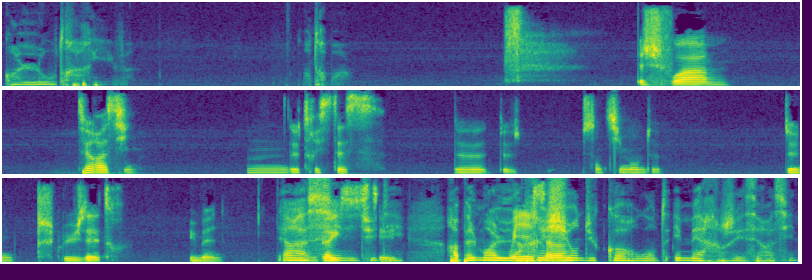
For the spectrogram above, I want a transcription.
quand l'autre arrive. Montre-moi. Je vois ses racines hmm, de tristesse, de, de sentiment de, de ne plus être humaine. Des racines, tu dis. Rappelle-moi la région du corps où ont émergé ces racines.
